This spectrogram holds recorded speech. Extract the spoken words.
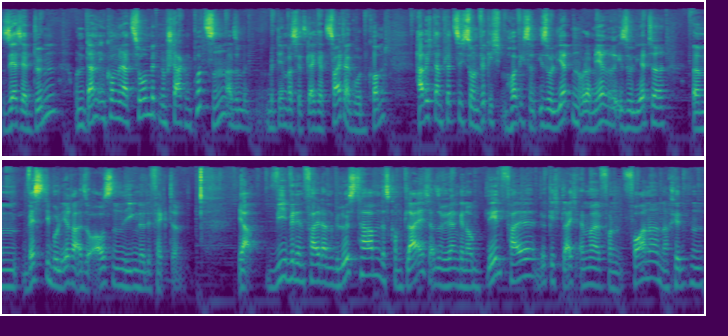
sehr, sehr dünn. Und dann in Kombination mit einem starken Putzen, also mit, mit dem, was jetzt gleich als zweiter Grund kommt, habe ich dann plötzlich so einen wirklich häufig so einen isolierten oder mehrere isolierte ähm, vestibuläre, also außenliegende Defekte. Ja, wie wir den Fall dann gelöst haben, das kommt gleich. Also wir werden genau den Fall wirklich gleich einmal von vorne nach hinten,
